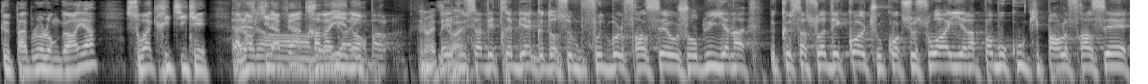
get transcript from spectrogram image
que Pablo Longoria soit critiqué, alors Eh qu'il a fait un travail énorme. il parle- Ouais, c'est mais vrai. vous savez très bien que dans ce football français aujourd'hui, il y en a que ça soit des coachs ou quoi que ce soit, il y en a pas beaucoup qui parlent français.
